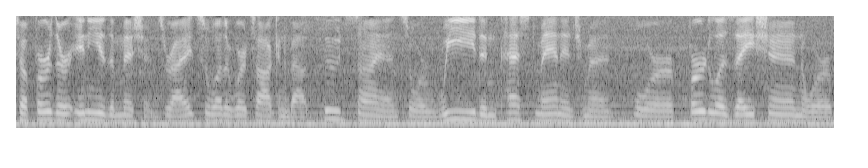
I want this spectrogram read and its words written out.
to further any of the missions, right? So whether we're talking about food science or weed and pest management or fertilization or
